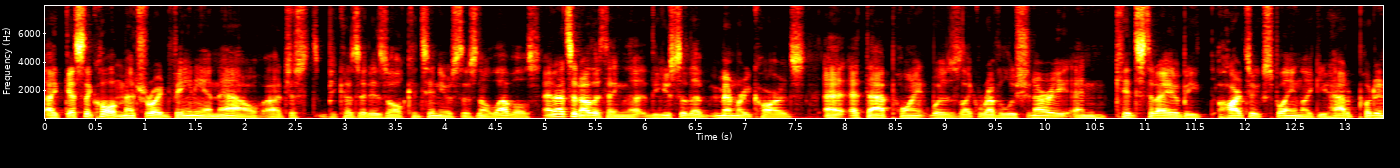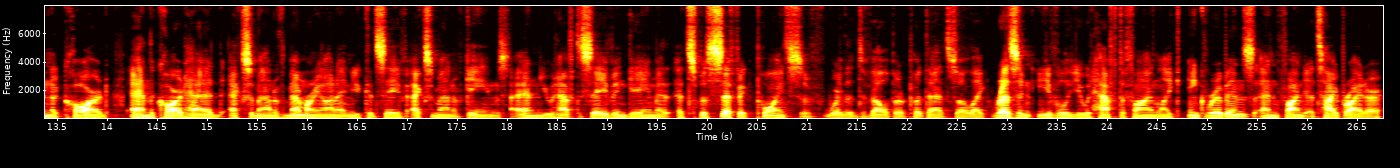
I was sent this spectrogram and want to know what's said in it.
I guess they call it Metroidvania now uh, just because it is all continuous. There's no levels. And that's another thing the, the use of the memory cards at, at that point was like revolutionary and kids today it would be hard to explain. Like you had to put in a card and the card had X amount of memory on it and you could save X amount of games. And you would have to save in game at, at specific points of where the developer put that. So like Resident Evil you would have to find like ink ribbons and find a typewriter.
